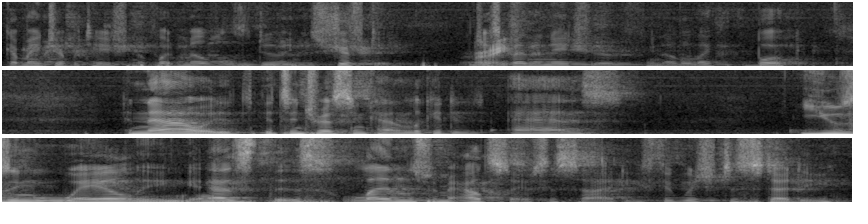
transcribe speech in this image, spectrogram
got my interpretation of what Melville's doing has shifted just by the nature of you know the length of the book. And now it, it's interesting, kind of look at it as using whaling as this lens from outside of society through which to study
